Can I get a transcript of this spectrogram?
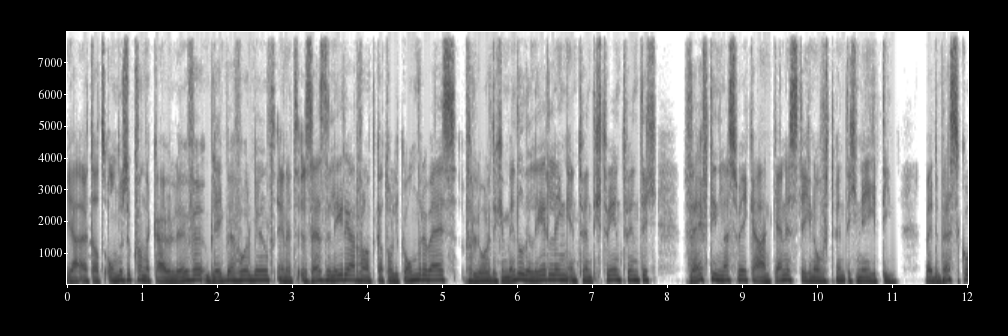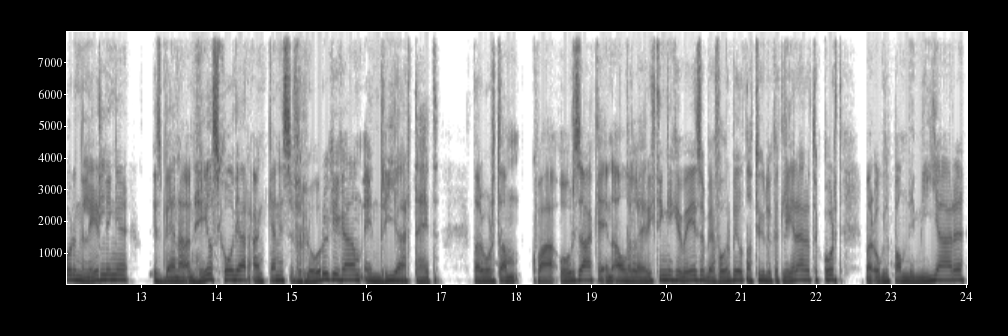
Ja, uit dat onderzoek van de KU Leuven bleek bijvoorbeeld in het zesde leerjaar van het katholiek onderwijs verloor de gemiddelde leerling in 2022 15 lesweken aan kennis tegenover 2019. Bij de best scorende leerlingen is bijna een heel schooljaar aan kennis verloren gegaan in drie jaar tijd. Daar wordt dan qua oorzaken in allerlei richtingen gewezen, bijvoorbeeld natuurlijk het lerarentekort, maar ook de pandemiejaren.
